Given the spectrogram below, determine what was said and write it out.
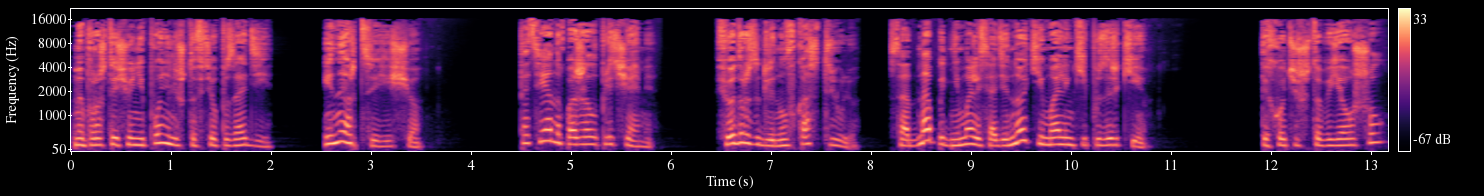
Мы просто еще не поняли, что все позади. Инерция еще. Татьяна пожала плечами. Федор заглянул в кастрюлю. Со дна поднимались одинокие маленькие пузырьки. «Ты хочешь, чтобы я ушел?»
